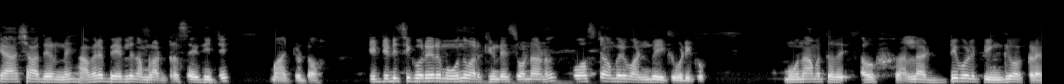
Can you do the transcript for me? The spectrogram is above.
ക്യാഷ് ആദ്യം ഇടുന്നത് അവരെ പേരിൽ നമ്മൾ അഡ്രസ്സ് എഴുതിയിട്ട് മാറ്റും കേട്ടോ T T D C courier മൂന്ന് വർക്കിംഗ് ഡേയ്സ് കൊണ്ടാണ് പോസ്റ്റ് ആകുമ്പോൾ ഒരു വൺ വീക്ക് പിടിക്കും. മൂന്നാമത്തത് ഔ നല്ല അടിപൊളി പിങ്ക് മക്കളെ.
